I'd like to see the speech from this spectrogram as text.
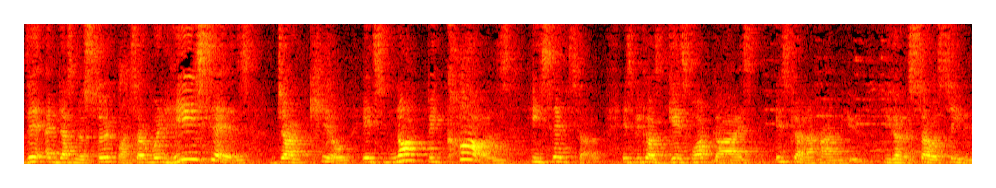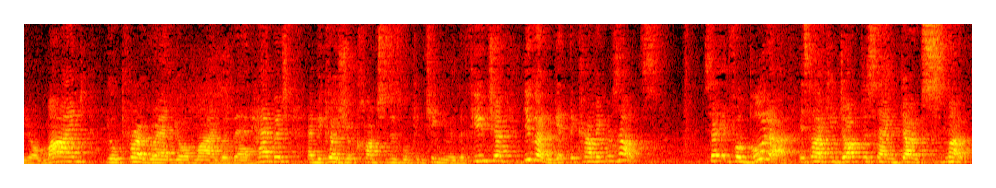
there and doesn't assert one. So when he says don't kill, it's not because he said so. It's because guess what, guys? It's going to harm you. You're going to sow a seed in your mind. You'll program your mind with that habit, and because your consciousness will continue in the future, you're going to get the karmic results. So for Buddha, it's like your doctor saying don't smoke.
